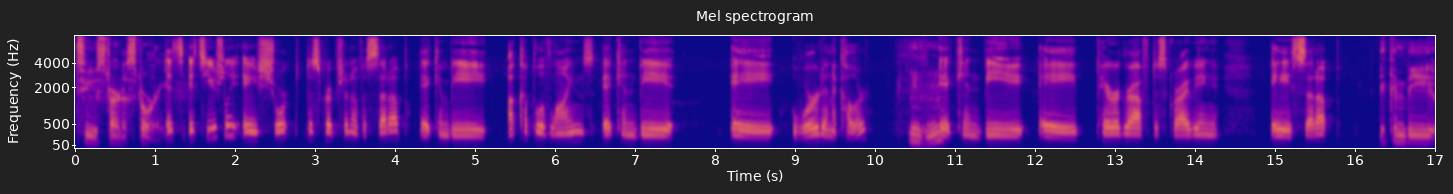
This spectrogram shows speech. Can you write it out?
to start a story. It's it's usually a short description of a setup. It can be a couple of lines. It can be a word and a color. Mm-hmm. It can be a paragraph describing a setup. It can be.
